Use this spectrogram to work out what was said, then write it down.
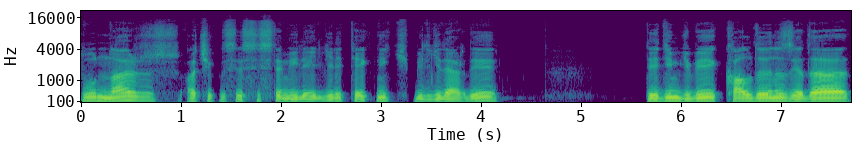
bunlar açık lise sistemi ile ilgili teknik bilgilerdi. Dediğim gibi kaldığınız ya da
